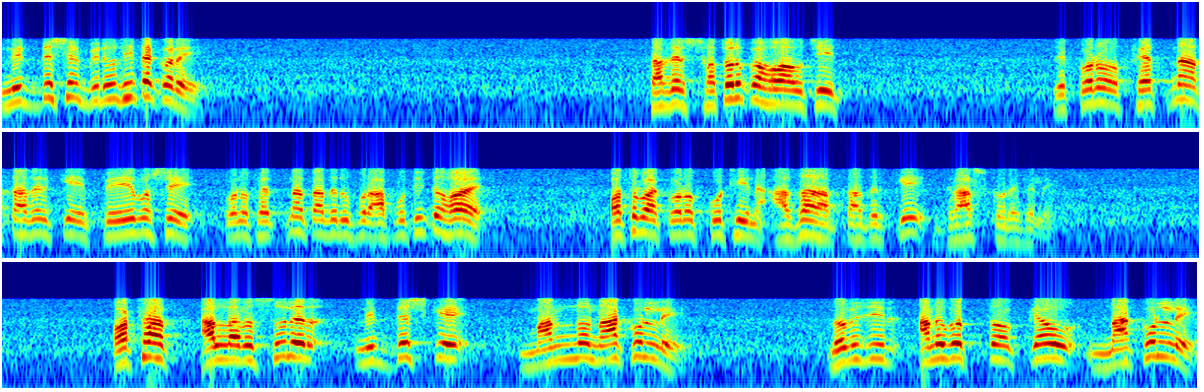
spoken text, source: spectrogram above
নির্দেশের বিরোধিতা করে তাদের সতর্ক হওয়া উচিত যে কোনো ফেতনা তাদেরকে পেয়ে বসে কোনো ফেতনা তাদের উপর আপতিত হয় অথবা কোনো কঠিন আজাব তাদেরকে গ্রাস করে ফেলে। অর্থাৎ আল্লাহ রসুলের নির্দেশকে মান্য না করলে, নবীজির আনুগত্য কেউ না করলে,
